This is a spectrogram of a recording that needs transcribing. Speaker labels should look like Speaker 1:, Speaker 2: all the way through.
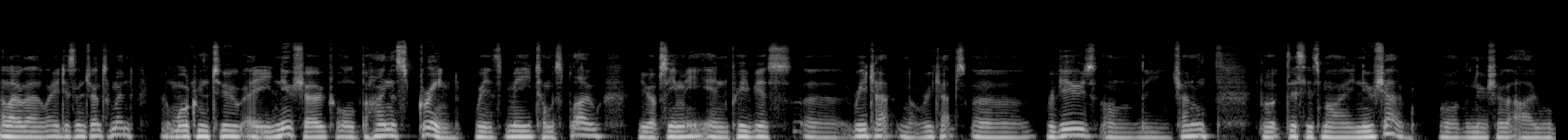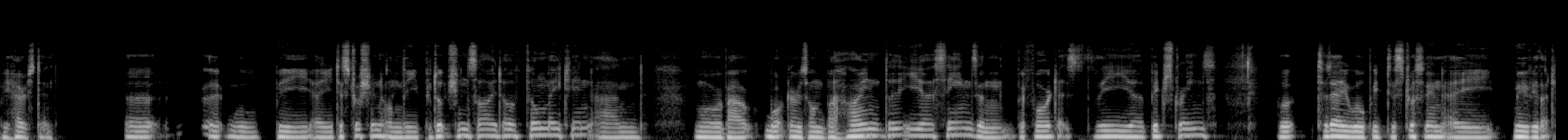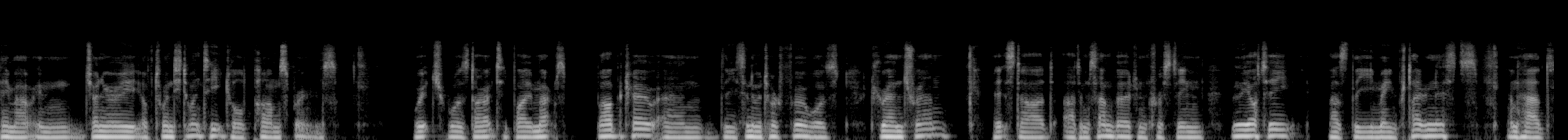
Speaker 1: Hello there, ladies and gentlemen, and welcome to a new show called Behind the Screen with me, Thomas Blow. You have seen me in previous uh, recap, not recaps, uh, reviews on the channel, but this is my new show, or the new show that I will be hosting. Uh, it will be a discussion on the production side of filmmaking and more about what goes on behind the uh, scenes and before it gets to the uh, big screens. But today we'll be discussing a movie that came out in January of 2020 called Palm Springs, which was directed by Max Barbakow and the cinematographer was Quyen Tran. It starred Adam Samberg and Christine Milioti as the main protagonists and had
